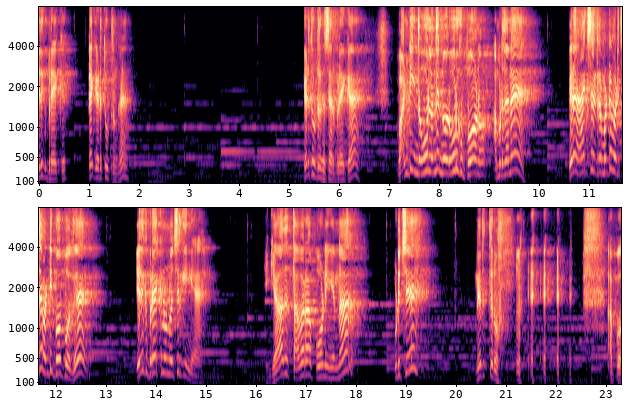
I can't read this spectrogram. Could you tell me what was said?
எதுக்கு பிரேக்கு பிரேக் எடுத்து விட்ருங்க எடுத்து விட்ருங்க சார் பிரேக்கை வண்டி இந்த ஊர்லேருந்து இன்னொரு ஊருக்கு போகணும். அப்படி தானே வெறும் ஆக்சிலேட்டர் மட்டும் வடித்தா வண்டி போக போகுது. எதுக்கு பிரேக்னு ஒன்று வச்சுருக்கீங்க? எங்கேயாவது தவறாக போனீங்கன்னா பிடிச்சி நிறுத்துறோம் அப்போ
